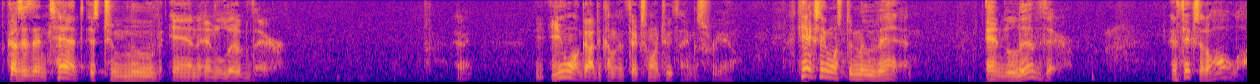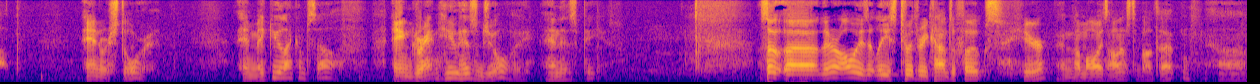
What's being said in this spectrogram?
Because his intent is to move in and live there. You want God to come and fix one or two things for you. He actually wants to move in and live there and fix it all up and restore it and make you like Himself and grant you His joy and His peace. So uh, there are always at least two or three kinds of folks here, and I'm always honest about that. Um,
